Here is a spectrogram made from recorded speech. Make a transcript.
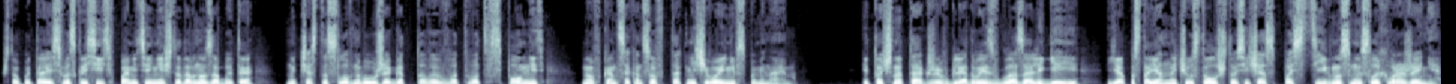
что, пытаясь воскресить в памяти нечто давно забытое, мы часто словно бы уже готовы вот-вот вспомнить, но в конце концов так ничего и не вспоминаем. И точно так же, вглядываясь в глаза Лигеи, я постоянно чувствовал, что сейчас постигну смысл их выражения,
